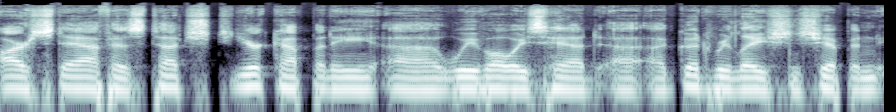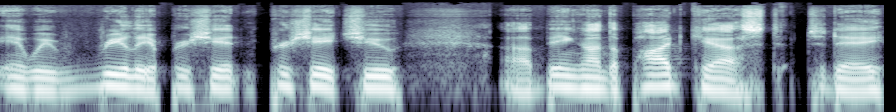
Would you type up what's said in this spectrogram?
our staff has touched your company, uh, we've always had a, a good relationship, and, and, we really appreciate appreciate you uh, being on the podcast today.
